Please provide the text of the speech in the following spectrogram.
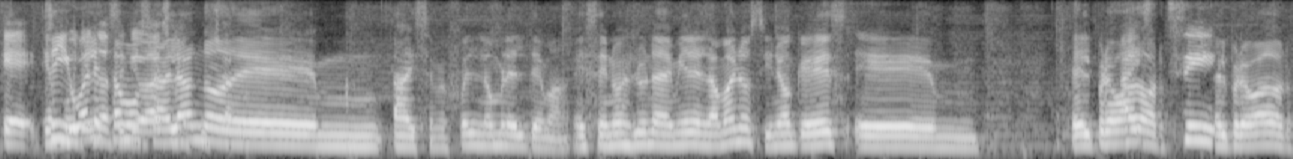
Que, que es Sí, igual estamos hablando de. mm, Ay, se me fue el nombre del tema. Ese no es Luna de miel en la mano, sino que es eh, El probador. Ay, sí. El probador.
